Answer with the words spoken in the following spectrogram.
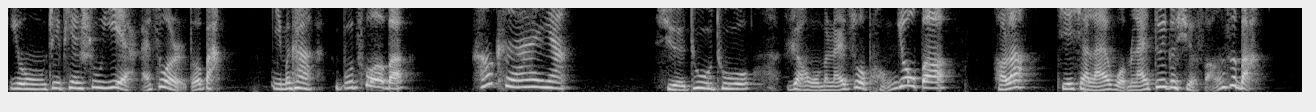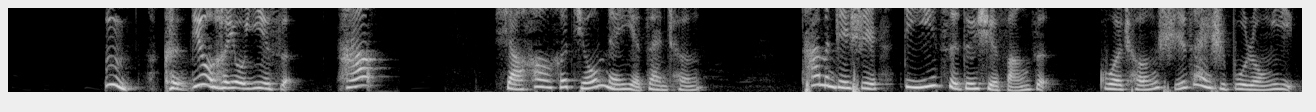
用这片树叶来做耳朵吧，你们看不错吧？好可爱呀！雪兔兔，让我们来做朋友吧。好了。接下来我们来堆个雪房子吧。嗯，肯定很有意思。好，小浩和九美也赞成。他们这是第一次堆雪房子，过程实在是不容易，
